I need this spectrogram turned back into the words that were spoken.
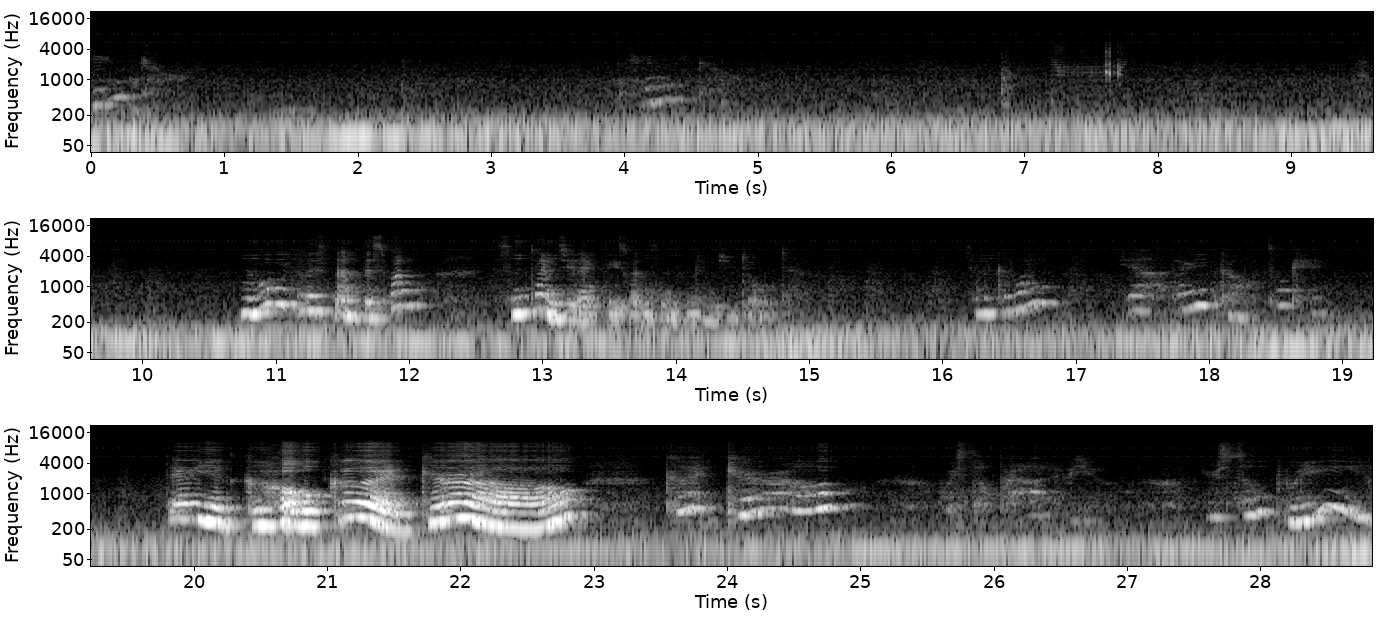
Here you go. There you go. No, this one. Sometimes you like these ones and sometimes you don't. Is that a good one? Yeah, there you go. It's okay. There you go. Good girl. Good girl. We're so proud of you. You're so brave.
